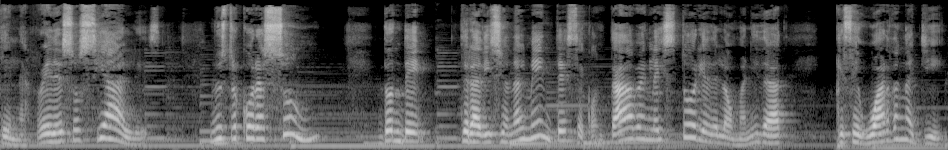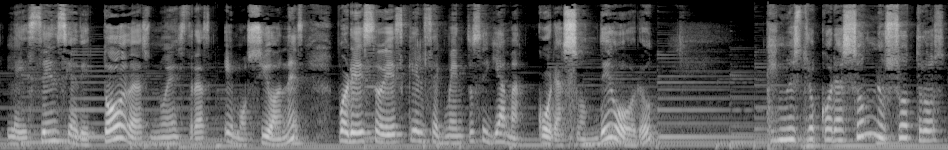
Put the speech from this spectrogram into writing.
que en las redes sociales, nuestro corazón, donde tradicionalmente se contaba en la historia de la humanidad, que se guardan allí la esencia de todas nuestras emociones, por eso es que el segmento se llama Corazón de Oro, que en nuestro corazón nosotros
